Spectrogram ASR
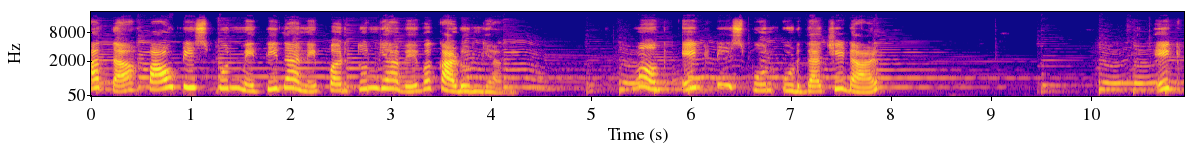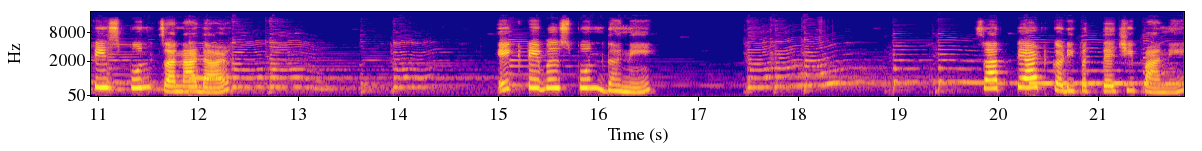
आता पाव टीस्पून मेथीदाणे परतून घ्यावे व काढून घ्यावे. मग एक टीस्पून उडदाची डाळ एक टीस्पून चना डाळ एक टेबलस्पून धने सात ते आठ कढीपत्त्याची पाने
